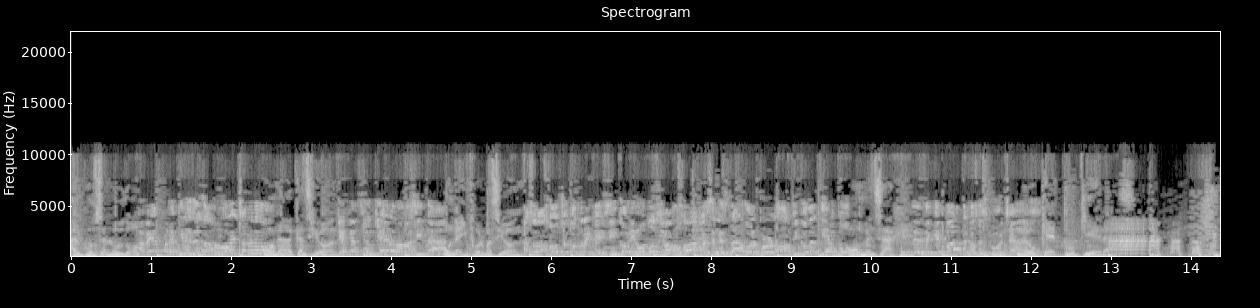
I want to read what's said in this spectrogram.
¿Algún saludo? A ver, ¿para quién es el saludo? Échamelo. Una canción. ¿Qué canción quieres, mamacita? Una información. son las 8 con 35 minutos y vamos a darles el estado, el pronóstico del tiempo. Un mensaje. ¿Desde qué parte nos escuchas? Lo que tú quieras.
